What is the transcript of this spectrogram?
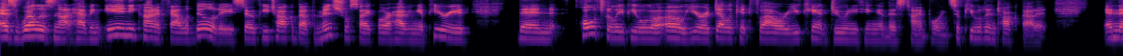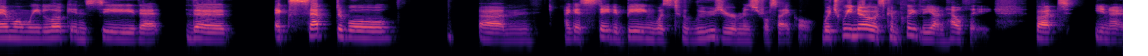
as well as not having any kind of fallibility. So if you talk about the menstrual cycle or having a period, then culturally people go, "Oh, you're a delicate flower. You can't do anything at this time point." So people didn't talk about it. And then when we look and see that the acceptable um I guess state of being was to lose your menstrual cycle, which we know is completely unhealthy. But, you know,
